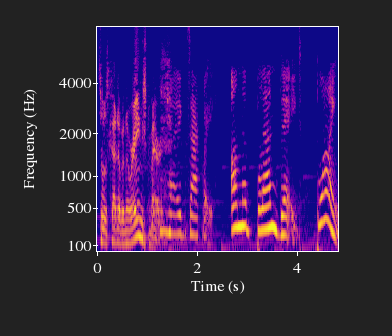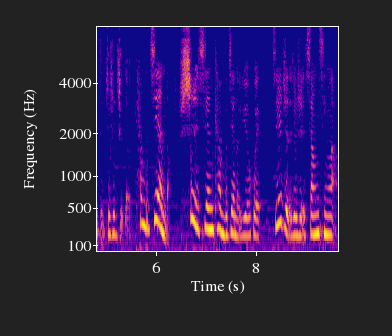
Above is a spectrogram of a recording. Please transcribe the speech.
So it's kind of an arranged marriage. Yeah, exactly. On a blind date. Blind 就是指的看不见的，事先看不见的约会，其实指的就是相亲啦。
